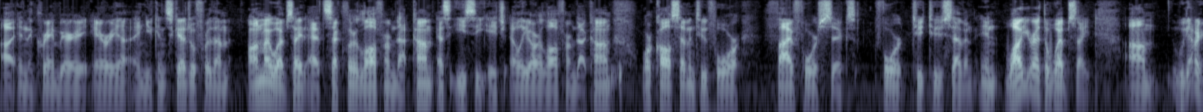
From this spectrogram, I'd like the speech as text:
uh, in the Cranberry area, and you can schedule for them on my website at sechlerlawfirm.com, S E C H L E R lawfirm.com, or call 724 546 4227. And while you're at the website, um, we got a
